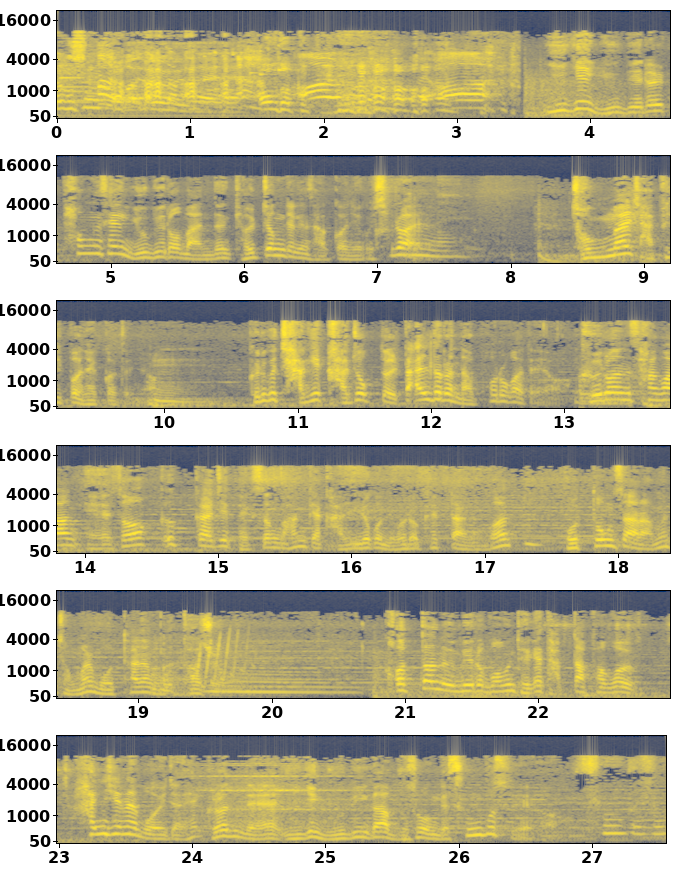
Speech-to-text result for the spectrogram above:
아이고 심장. 어우 덥다. 이게 유비를 평생 유비로 만든 결정적인 사건이고 실화예요. 정말 잡힐 뻔했거든요. 그리고 자기 가족들, 딸들은 다 포로가 돼요. 그런 상황에서 끝까지 백성과 함께 가려고 노력했다는 건 보통 사람은 정말 못하는 거예요. 못하죠. 어떤 의미로 보면 되게 답답하고 한심해 보이잖아요. 그런데 이게 유비가 무서운 게 승부수예요. 승부수?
